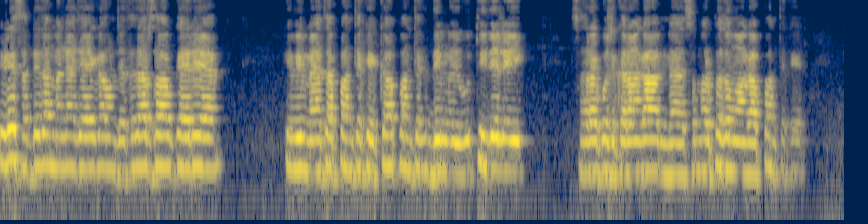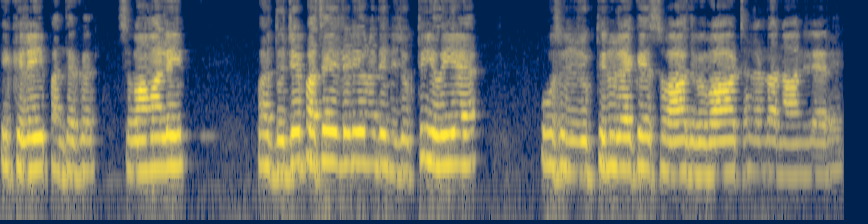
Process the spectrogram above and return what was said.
ਕਿਹੜੇ ਸੱਦੇ ਦਾ ਮੰਨਿਆ ਜਾਏਗਾ? ਹੁਣ ਜਥੇਦਾਰ ਸਾਹਿਬ ਕਹਿ ਰਹੇ ਆ ਕਿ ਵੀ ਮੈਂ ਤਾਂ ਪੰਥਕ ਏਕਾ, ਪੰਥਕ ਦੀ ਮਜ਼ਬੂਤੀ ਦੇ ਲਈ ਸਾਰਾ ਕੁਝ ਕਰਾਂਗਾ, ਮੈਂ ਸਮਰਪਿਤ ਹੋਵਾਂਗਾ ਪੰਥ ਕੇ ਇੱਕ ਲਈ ਪੰਥਕ ਸੇਵਾਵਾਂ ਲਈ। ਪਰ ਦੂਜੇ ਪਾਸੇ ਜਿਹੜੀ ਉਹਨਾਂ ਦੀ ਨਿਯੁਕਤੀ ਹੋਈ ਹੈ, ਉਸ ਨਿਯੁਕਤੀ ਨੂੰ ਲੈ ਕੇ ਸਵਾਦ, ਵਿਵਾਦ, ਠੱਲਣ ਦਾ ਨਾਂ ਨਹੀਂ ਲੈ ਰਹੇ।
